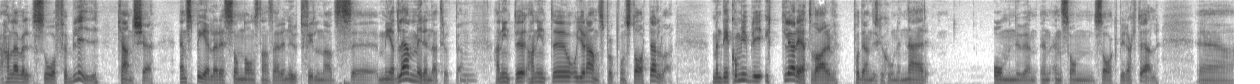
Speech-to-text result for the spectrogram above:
han lär väl så förbli kanske, en spelare som någonstans är en utfyllnadsmedlem i den där truppen. Han är inte, han är inte och gör anspråk på en startelva. Men det kommer ju bli ytterligare ett varv på den diskussionen när, om nu en, en, en sån sak blir aktuell. Eh,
